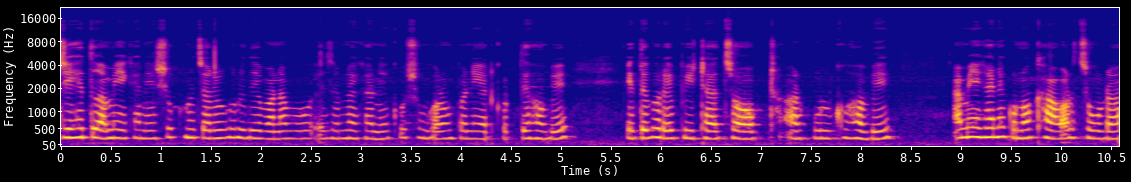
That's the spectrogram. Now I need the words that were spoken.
যেহেতু আমি এখানে শুকনো চালুর গুঁড়ো দিয়ে বানাবো, এজন্য এখানে কুসুম গরম পানি অ্যাড করতে হবে। এতে করে পিঠা চপড আর পুলকো হবে। আমি এখানে কোনো খাওয়ার সোডা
